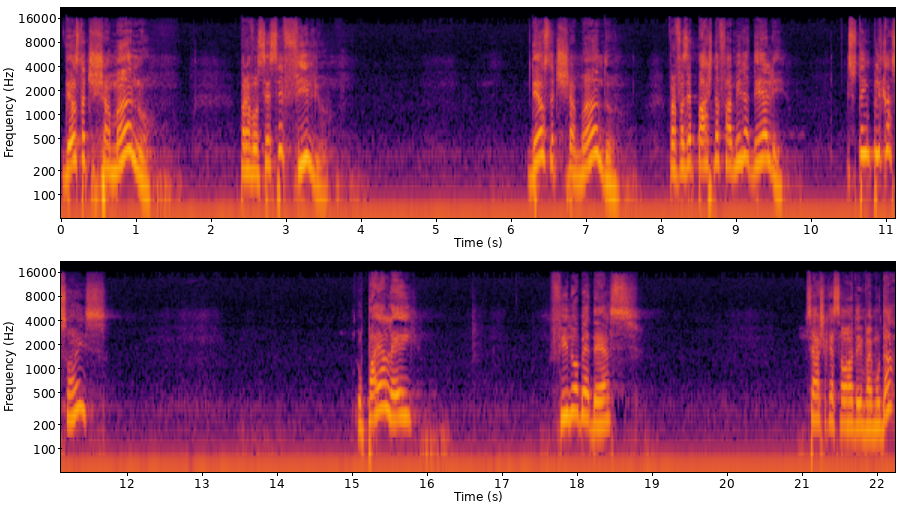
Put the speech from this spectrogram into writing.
Deus está te chamando para você ser filho. Deus está te chamando para fazer parte da família dele. Isso tem implicações. O pai é a lei. Filho obedece. Você acha que essa ordem vai mudar?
